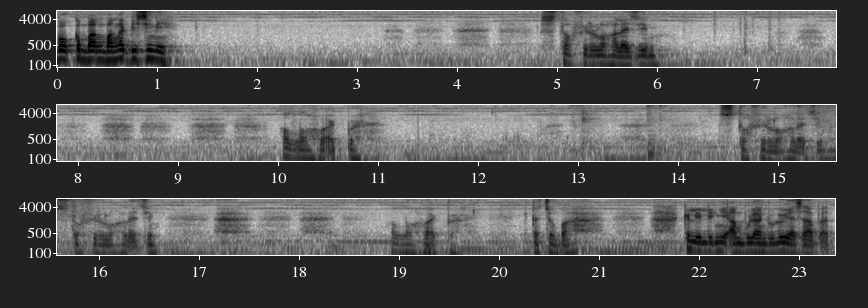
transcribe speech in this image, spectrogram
Bau kembang banget di sini. Astagfirullahaladzim. Allahu Akbar. Astagfirullahaladzim, astagfirullahaladzim. Allahu Akbar. Kita coba kelilingi ambulan dulu ya sahabat.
